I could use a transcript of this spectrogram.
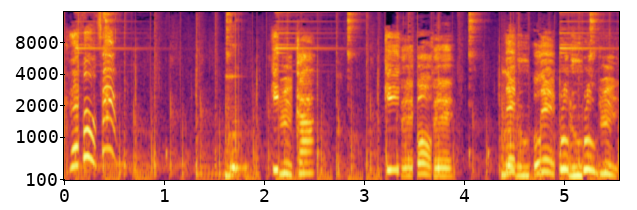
レボさんルカキレボブレボレブルブル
